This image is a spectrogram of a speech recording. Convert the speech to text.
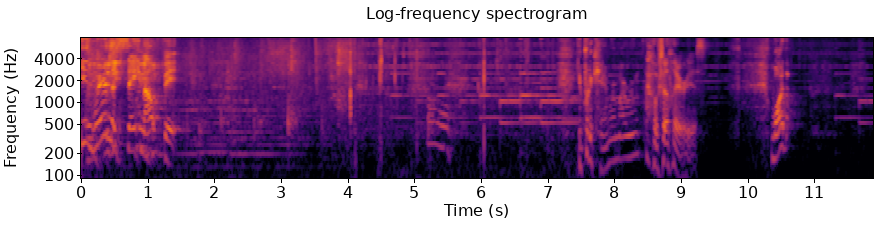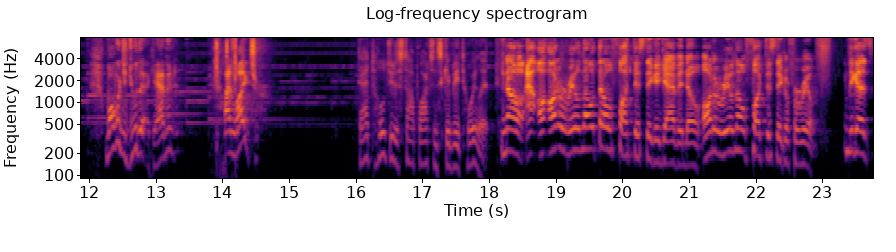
He's wearing the same outfit. You put a camera in my room? That was hilarious. Why the... Why would you do that, Gavin? I liked her. Dad told you to stop watching Skibidi Toilet. No, on a real note though, fuck this nigga Gavin though. On a real note, fuck this nigga for real. Because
